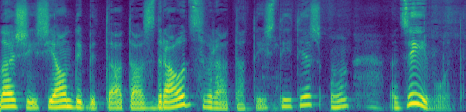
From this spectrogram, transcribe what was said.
lai šīs jaundibinātās draudzes varētu attīstīties un dzīvot.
